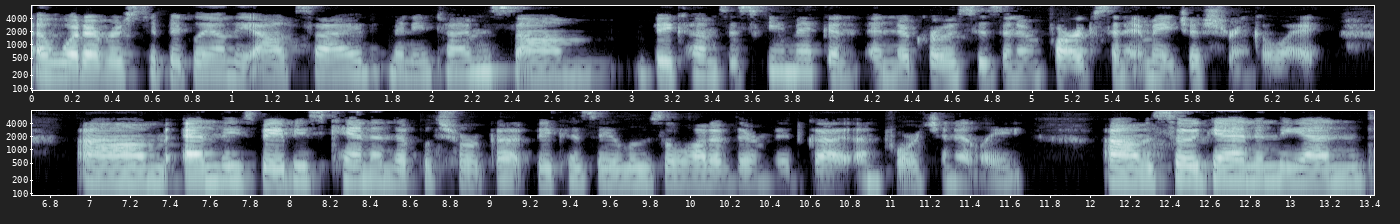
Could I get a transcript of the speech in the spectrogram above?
and whatever's typically on the outside many times um, becomes ischemic and, and, necrosis and infarcts, and it may just shrink away. Um, and these babies can end up with short gut because they lose a lot of their midgut, unfortunately. Um, so again, in the end,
